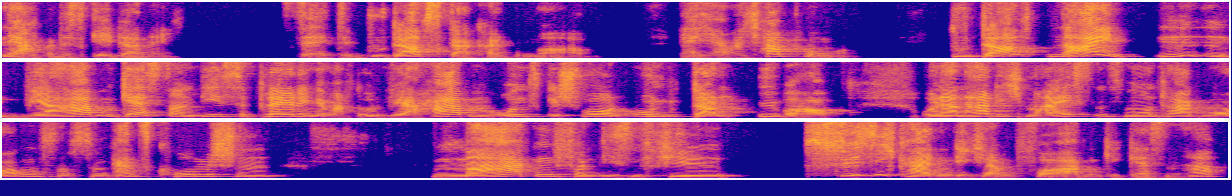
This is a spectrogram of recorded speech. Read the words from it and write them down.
Ja, aber das geht ja nicht. Du darfst gar keinen Hunger haben. Ja, ja, aber ich habe Hunger. Du darfst, nein, n -n, wir haben gestern diese Pläne gemacht und wir haben uns geschworen und dann überhaupt. Und dann hatte ich meistens Montagmorgens noch so einen ganz komischen Magen von diesen vielen Süßigkeiten, die ich am Vorabend gegessen habe.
